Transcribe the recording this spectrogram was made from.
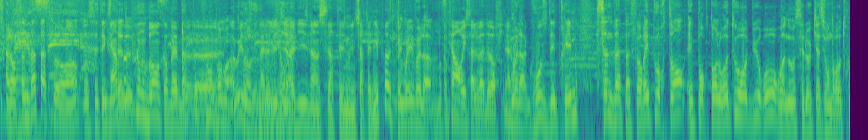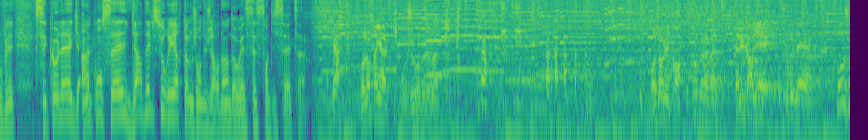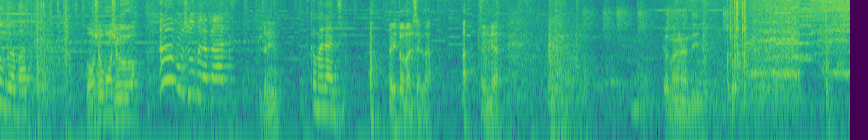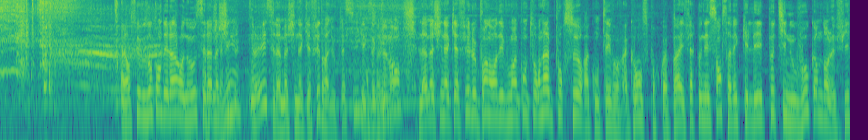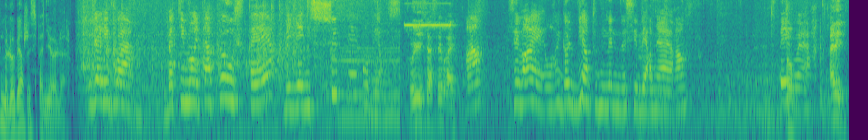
Alors ça ne va pas fort hein, dans cet extrait. Il est un peu plombant quand même. Un peu plombant. Ah oui, non, journaliste, journaliste d'une certaine, certaine époque. Oui, voilà. On peut faire Henri Salvador finalement. Voilà, grosse déprime. Ça ne va pas fort. Et pourtant, et pourtant, le retour au bureau, Renault, c'est l'occasion de retrouver ses collègues. Un conseil, gardez le sourire comme Jean Dujardin d'OSS 117. Tiens, bonjour Fayol. Bonjour Blavac. Bonjour Lutran. Bonjour de la batte. Salut Corbier. Bonjour Hubert. Bonjour de la batte. Bonjour, bonjour. Ah, bonjour de la batte. Vous allez bien? Comme un lundi. Ah, elle est pas mal celle-là. Ah, j'aime bien. Comme un lundi. Alors ce que vous entendez là, Renaud, c'est la machine. Oui, c'est la machine à café de Radio Classique, exactement. La machine à café, le point de rendez-vous incontournable pour se raconter vos vacances, pourquoi pas, et faire connaissance avec les petits nouveaux, comme dans le film L'auberge espagnole. Vous allez voir, le bâtiment est un peu austère, mais il y a une super ambiance. Oui, ça c'est vrai. Hein? C'est vrai, on rigole bien tout de même, Monsieur Bernard. Hein et voilà. Allez,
